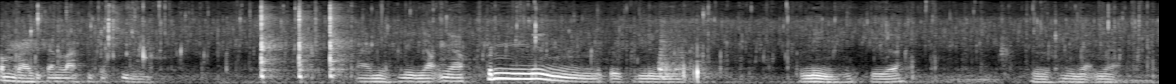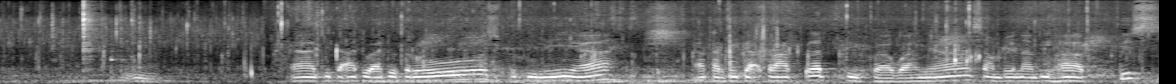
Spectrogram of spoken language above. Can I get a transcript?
kembalikan lagi ke sini. Nah ini minyaknya bening itu beningnya bening gitu ya. Tuh minyaknya. Hmm. nah kita aduk-aduk terus begini ya agar tidak teraket di bawahnya sampai nanti habis.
